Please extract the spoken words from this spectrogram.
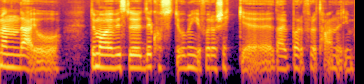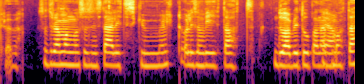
Men det er jo du må, hvis du, Det koster jo mye for å sjekke deg bare for å ta en urinprøve. Så tror jeg mange også syns det er litt skummelt å liksom vite at du har blitt dopa ned, på en måte.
